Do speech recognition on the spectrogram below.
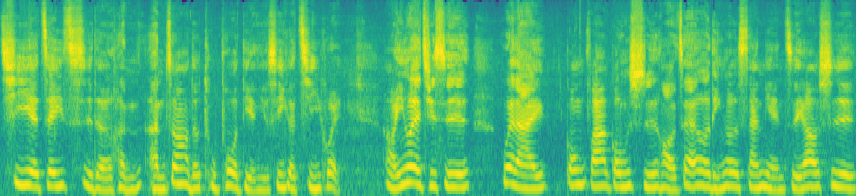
企业这一次的很很重要的突破点，也是一个机会。好，因为其实未来公发公司哈，在二零二三年，只要是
